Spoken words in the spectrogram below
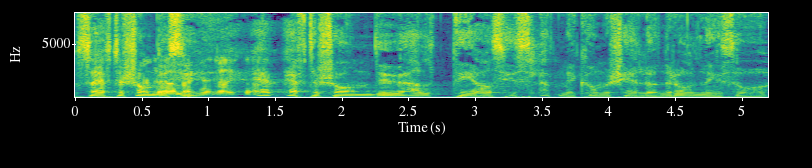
Så eftersom du, e- eftersom du alltid har sysslat med kommersiell underhållning så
